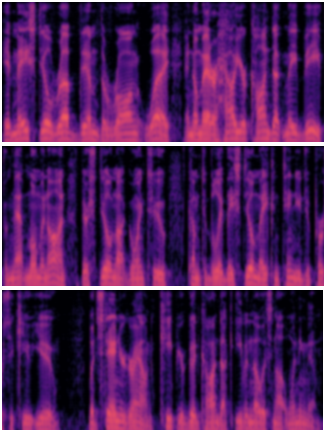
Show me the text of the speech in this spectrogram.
it may still rub them the wrong way. And no matter how your conduct may be from that moment on, they're still not going to come to believe. They still may continue to persecute you. But stand your ground. Keep your good conduct, even though it's not winning them.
